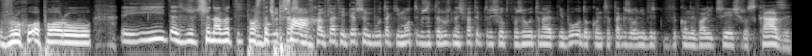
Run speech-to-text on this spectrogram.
w, ruchu oporu i czy nawet Tam w postać ogóle, psa. w Half-Life pierwszym był taki motyw, że te różne światy, które się otworzyły, to nawet nie było do końca tak, że oni wy wykonywali czyjeś rozkazy.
